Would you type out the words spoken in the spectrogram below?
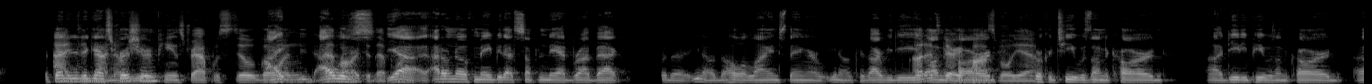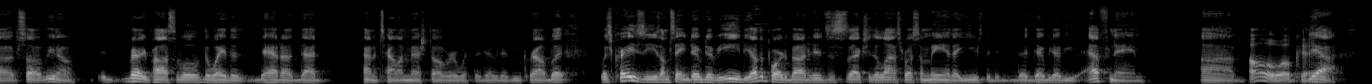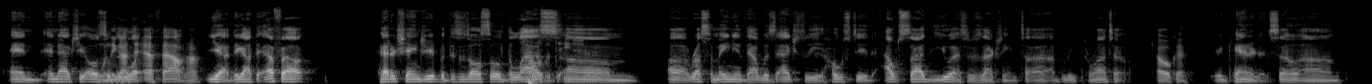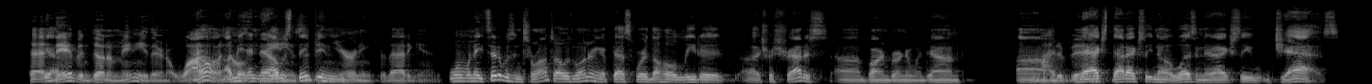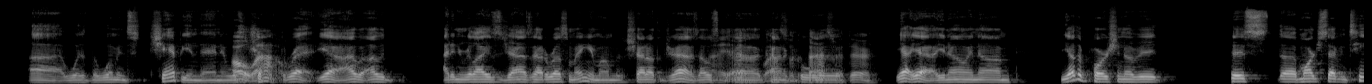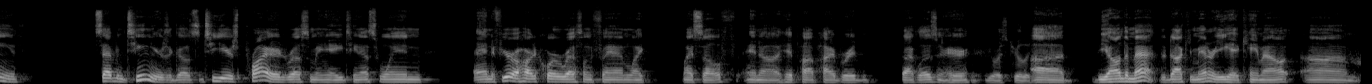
I defended did it against not know the Christian. European strap was still going. I hard was, that yeah. point. I don't know if maybe that's something they had brought back for the you know the whole alliance thing, or you know because RVD Oh, on the very card, possible. Yeah. Booker T was on the card, uh, DDP was on the card. Uh, so you know, it- very possible the way that they had a, that kind of talent meshed over with the WWE crowd. But what's crazy is I'm saying WWE. The other part about it is this is actually the last WrestleMania they used the, the WWF name. Uh, Oh, okay. Yeah, and and actually also when they the got the F out, huh? yeah, they got the F out. Had to change it, but this is also the Hell of a last um, uh, WrestleMania that was actually hosted outside the U.S. It was actually in, uh, I believe, Toronto Oh, okay. in Canada. So, um, Yeah, Yeah. They haven't done a many there in a while. No, I, I mean, and I was Canadians have been thinking- yearning for that again. when when they said it was in Toronto, I was wondering if that's where the whole Lita uh, Trish Stratus uh, barn burner went down. Um, Might have been. act- that actually no, it wasn't. It actually Jazz uh, was the women's champion then. It was Oh, a triple wow. threat. Yeah, I, would- I would. I didn't realize Jazz had a WrestleMania moment. Shout out to Jazz. That was Oh, yeah, uh, kind of cool. right there. Yeah, yeah, you know, and um, the other portion of it, this uh, March seventeenth, seventeen years ago, so two years prior to WrestleMania eighteen. That's when, and if you're a hardcore wrestling fan like myself and a hip hop hybrid, Doc Lesnar here, Yours truly. uh, Beyond the Mat, the documentary had came out, um,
